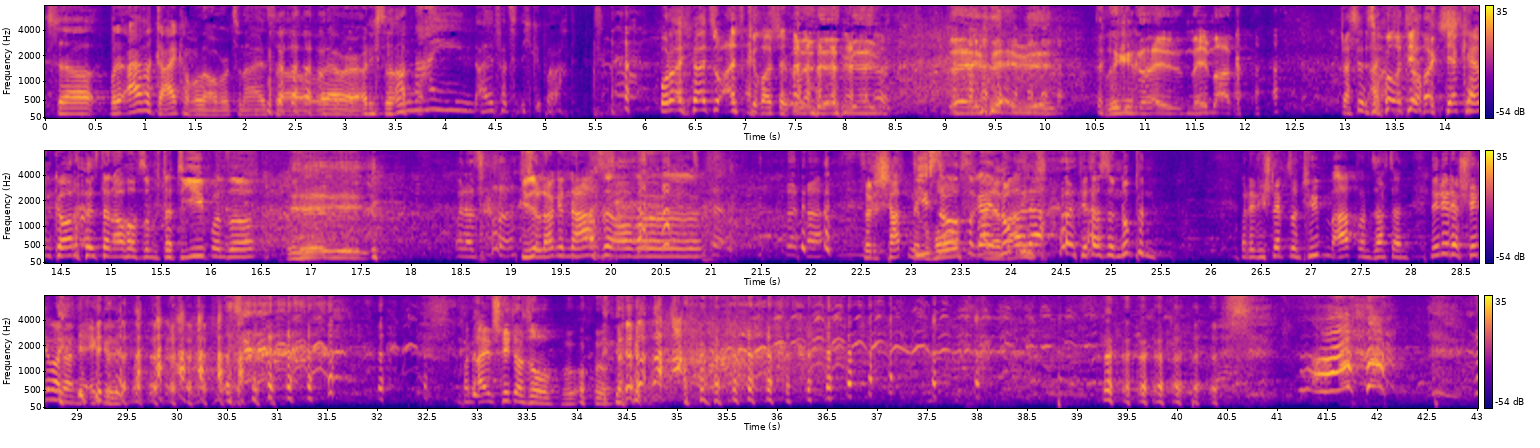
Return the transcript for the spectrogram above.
So, but I have a guy coming over tonight, so whatever. Und ich so, oh nein, Alf hat's nicht gebracht. Oder ich halt so Alf-Geräusche. Richtig geil, Melmark. Das sind So, und der, der Camcorder ist dann auch auf so einem Stativ und so. Diese lange Nase auch. Äh, so die Schatten die im Hof so geil, an der Nuppen. Wand. Die hat doch so Nuppen. Oder die schleppt so einen Typen ab und sagt dann, nee, nee, der steht immer da in der Ecke. und Alf steht da so.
